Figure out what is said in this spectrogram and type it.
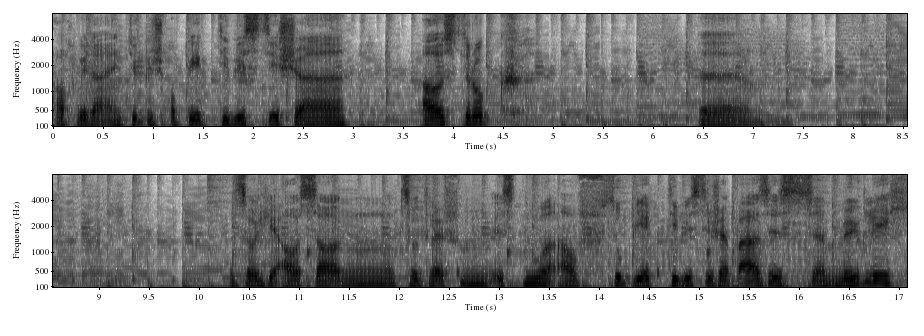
auch wieder ein typisch objektivistischer Ausdruck. Ähm, solche Aussagen zu treffen, ist nur auf subjektivistischer Basis äh, möglich.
